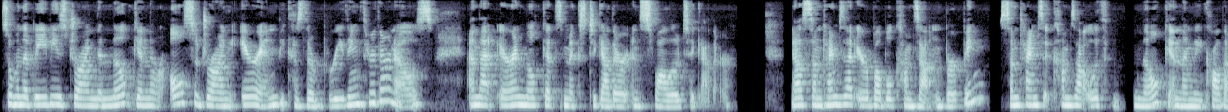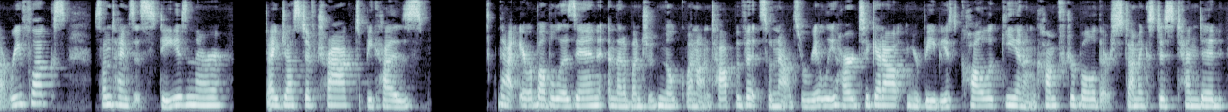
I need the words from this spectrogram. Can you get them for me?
So when the baby's drawing the milk in, they're also drawing air in because they're breathing through their nose, and that air and milk gets mixed together and swallowed together. Now, sometimes that air bubble comes out in burping. Sometimes it comes out with milk, and then we call that reflux. Sometimes it stays in their digestive tract because that air bubble is in, and then a bunch of milk went on top of it. So now it's really hard to get out, and your baby is colicky and uncomfortable. Their stomach's distended,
